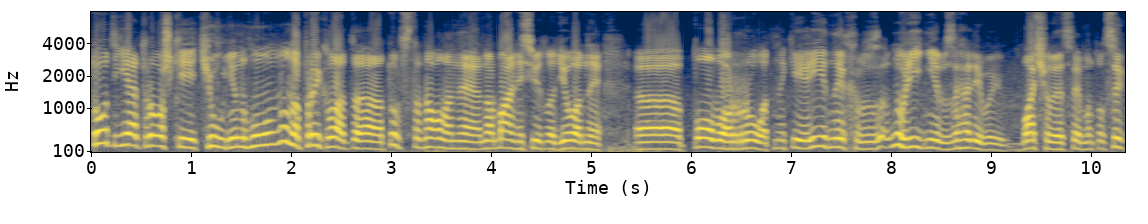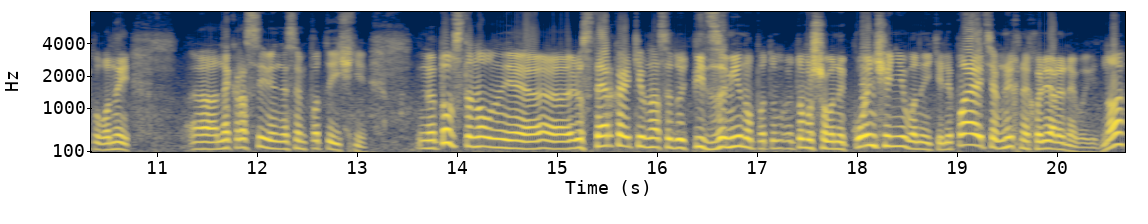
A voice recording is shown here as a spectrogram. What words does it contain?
Тут є трошки тюнінгу. Ну, наприклад, тут встановлені нормальні світлодіодні е, поворотники рідних. Ну, рідні взагалі ви бачили цей мотоцикл, вони е, не красиві, не симпатичні. Тут встановлені е, люстерка, які в нас йдуть під заміну, тому- тому що вони кончені, вони тіліпаються, в них не холєри не видно.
